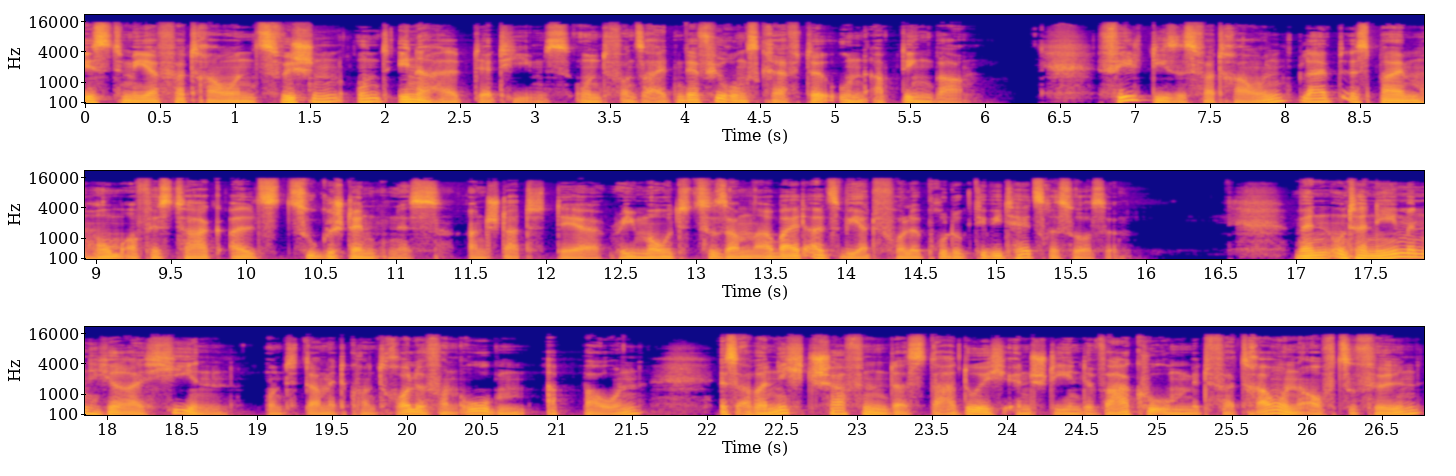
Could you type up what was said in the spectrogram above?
ist mehr Vertrauen zwischen und innerhalb der Teams und von Seiten der Führungskräfte unabdingbar. Fehlt dieses Vertrauen, bleibt es beim Homeoffice-Tag als Zugeständnis, anstatt der Remote-Zusammenarbeit als wertvolle Produktivitätsressource. Wenn Unternehmen Hierarchien und damit Kontrolle von oben abbauen, es aber nicht schaffen, das dadurch entstehende Vakuum mit Vertrauen aufzufüllen,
